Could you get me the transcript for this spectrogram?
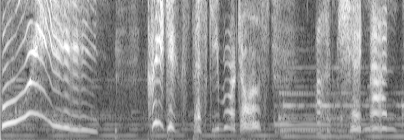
Whee! Greetings, pesky mortals! I'm Shademan.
